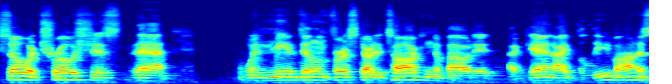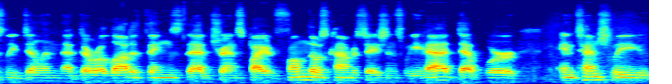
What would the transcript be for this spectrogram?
so atrocious that when me and Dylan first started talking about it, again, I believe honestly, Dylan, that there were a lot of things that transpired from those conversations we had that were intentionally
